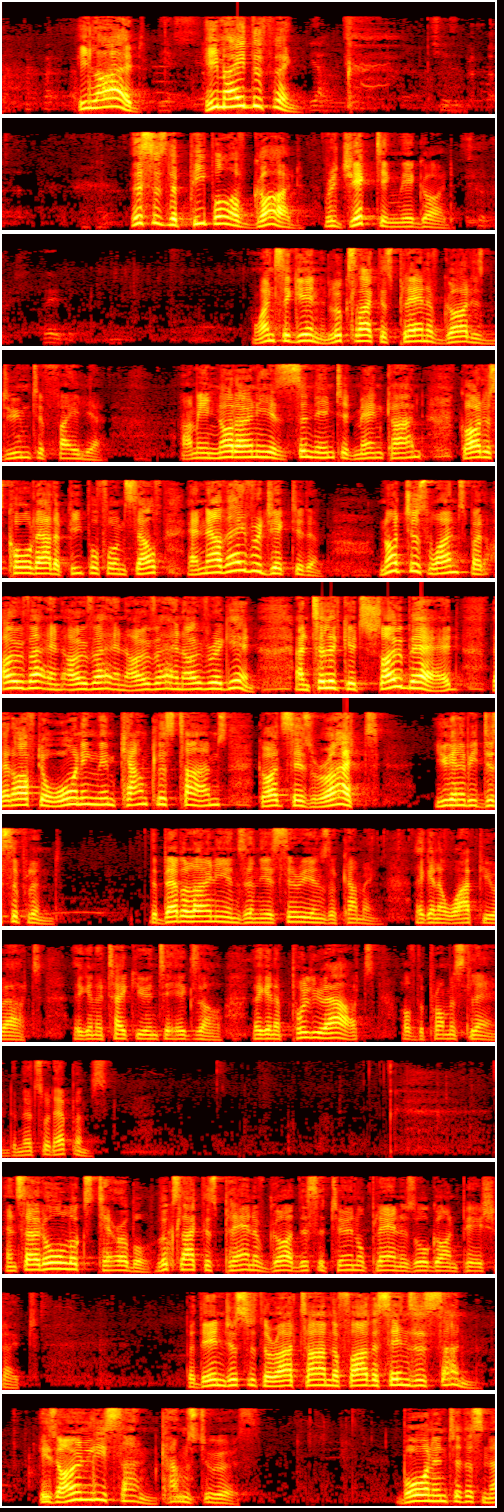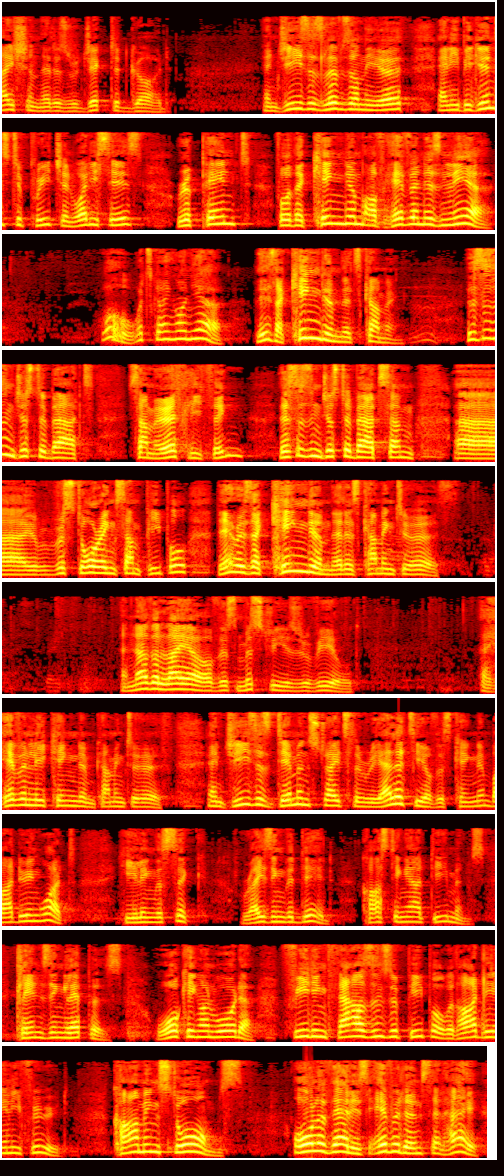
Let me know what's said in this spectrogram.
He lied. He made the thing. This is the people of God rejecting their God. Once again, it looks like this plan of God is doomed to failure. I mean, not only has sin entered mankind, God has called out a people for himself, and now they've rejected him. Not just once, but over and over and over and over again. Until it gets so bad that after warning them countless times, God says, Right, you're going to be disciplined. The Babylonians and the Assyrians are coming. They're going to wipe you out. They're going to take you into exile. They're going to pull you out of the promised land. And that's what happens. And so it all looks terrible. Looks like this plan of God, this eternal plan, has all gone pear shaped. But then, just at the right time, the Father sends His Son. His only Son comes to earth, born into this nation that has rejected God. And Jesus lives on the earth and he begins to preach. And what he says, repent for the kingdom of heaven is near. Whoa, what's going on here? There's a kingdom that's coming. This isn't just about some earthly thing. This isn't just about some uh, restoring some people. There is a kingdom that is coming to earth. Another layer of this mystery is revealed a heavenly kingdom coming to earth. And Jesus demonstrates the reality of this kingdom by doing what? Healing the sick, raising the dead, casting out demons, cleansing lepers, walking on water, feeding thousands of people with hardly any food, calming storms. All of that is evidence that, hey,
